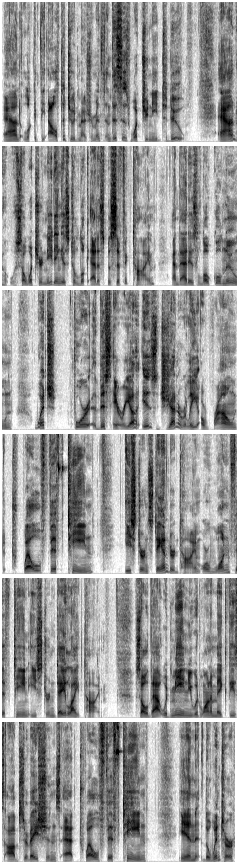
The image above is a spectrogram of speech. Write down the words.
and look at the altitude measurements. And this is what you need to do. And so what you're needing is to look at a specific time and that is local noon, which for this area is generally around 1215 Eastern Standard Time or 115 Eastern Daylight Time. So that would mean you would want to make these observations at 1215 in the winter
